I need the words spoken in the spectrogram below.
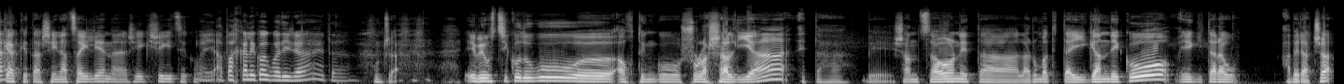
politikak eta sein atzailean e, seg- segitzeko. bai, aparkalekoak badira, eta Funtsa. Ebe utziko dugu uh, aurtengo solasaldia eta be xantzaon eta larun bat eta igandeko e, gitarau aberatsa.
